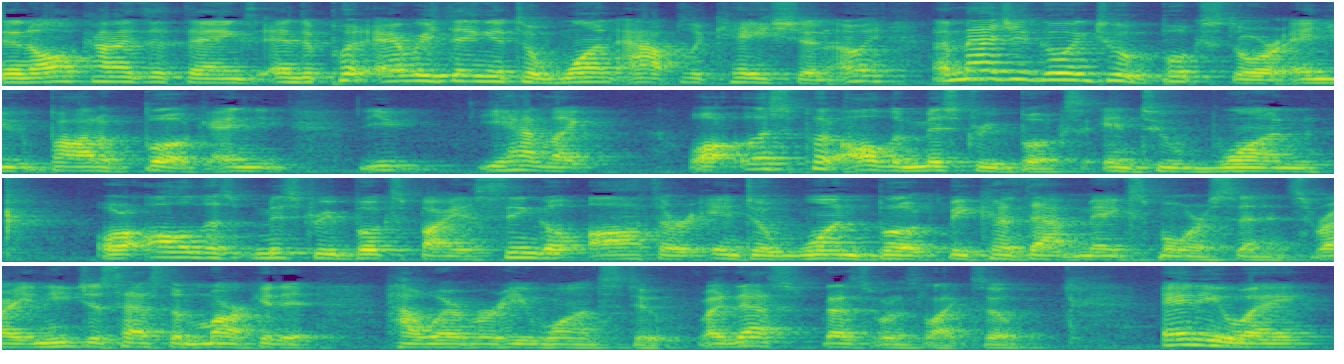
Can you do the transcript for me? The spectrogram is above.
and all kinds of things and to put everything into one application. I mean, imagine going to a bookstore and you bought a book and you, you, had like, well, let's put all the mystery books into one or all the mystery books by a single author into one book because that makes more sense, right? And he just has to market it however he wants to, right? That's, that's what it's like. So anyway,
